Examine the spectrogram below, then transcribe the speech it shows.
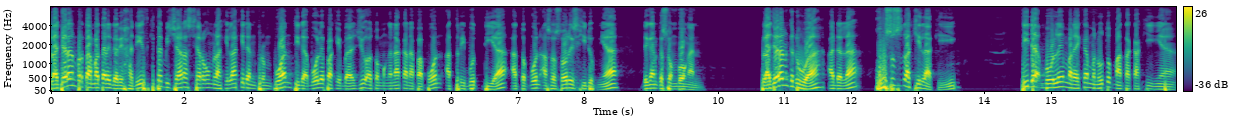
Pelajaran pertama tadi dari hadis kita bicara secara umum laki-laki dan perempuan tidak boleh pakai baju atau mengenakan apa pun atribut dia ataupun aksesoris hidupnya dengan kesombongan. Pelajaran kedua adalah khusus laki-laki tidak boleh mereka menutup mata kakinya.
